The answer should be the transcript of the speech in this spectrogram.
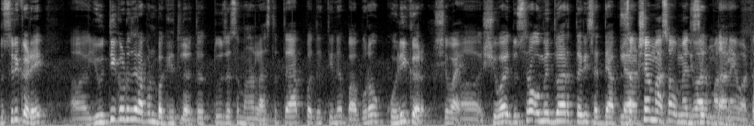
दुसरीकडे युतीकडून जर आपण बघितलं तर तू जसं म्हणालास तर त्या पद्धतीनं बाबूराव कोळीकर शिवाय. शिवाय दुसरा उमेदवार तरी सध्या आपल्या सक्षम असा उमेदवार मला नाही. वाटत.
